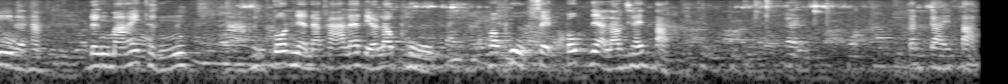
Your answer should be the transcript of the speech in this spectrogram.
นี่เลยค่ะ ดึงมาให้ถึงถึงก้นเนี่ยนะคะ แล้วเดี๋ยวเราผูก พอผูกเสร็จปุ๊บเนี่ยเราใช้ตัดกันไกตัด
